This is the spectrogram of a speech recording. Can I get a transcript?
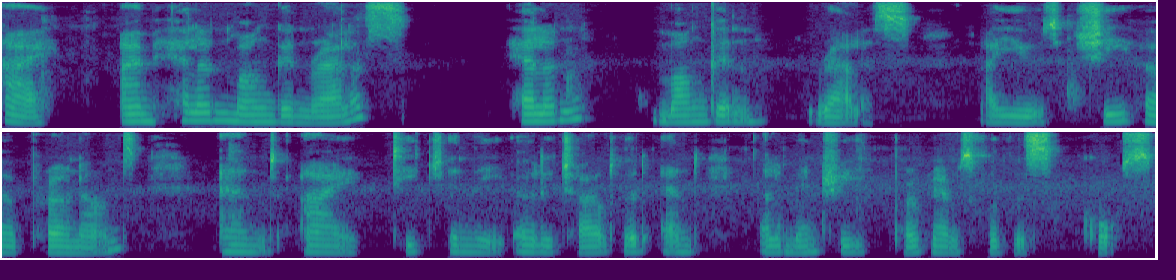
Hi, I'm Helen Mongan Rallis. Helen Mongan Rallis. I use she, her pronouns and I teach in the early childhood and elementary programs for this course.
